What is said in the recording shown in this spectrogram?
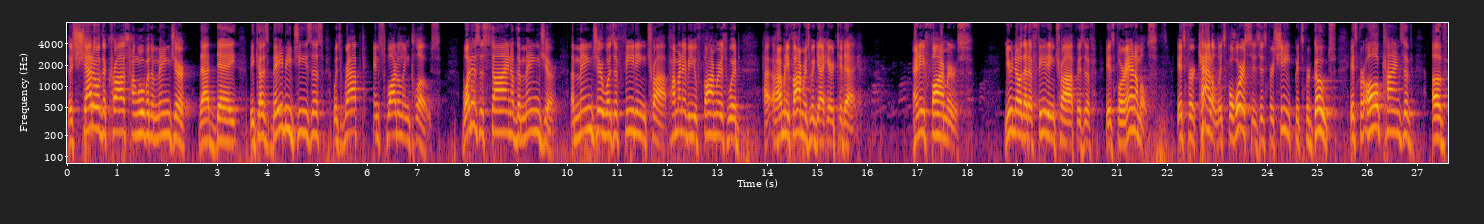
The shadow of the cross hung over the manger that day because baby Jesus was wrapped in swaddling clothes. What is the sign of the manger? A manger was a feeding trough. How many of you farmers would, how many farmers we got here today? Any farmers? You know that a feeding trough is, a, is for animals. It's for cattle, it's for horses, it's for sheep, it's for goats, it's for all kinds of, of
